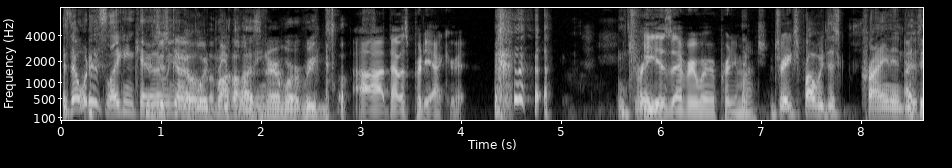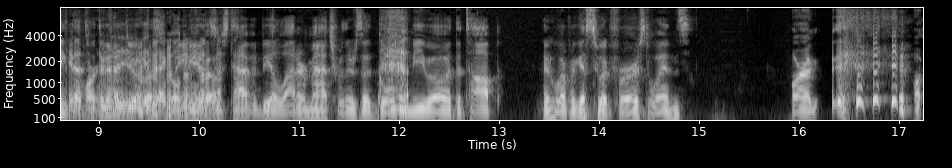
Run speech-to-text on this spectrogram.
Is that what it's like in You Canada? just gotta avoid Brock? Lesnar wherever he goes. Uh, that was pretty accurate. Drake, He is everywhere, pretty much. Drake's probably just crying into I his think Tim that's what they're Hortons gonna do at that WrestleMania. Just have it be a ladder match where there's a gold amiibo at the top, and whoever gets to it first wins. or a or,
